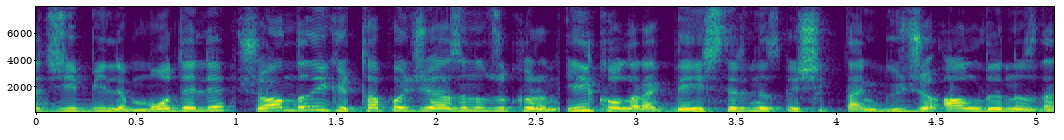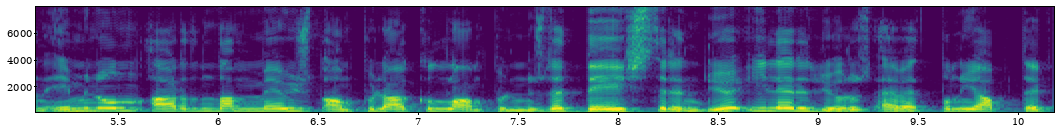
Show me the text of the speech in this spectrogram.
RGB'li modeli. Şu anda diyor ki Tapo cihazınızı kurun. İlk olarak değiştirdiğiniz ışıktan gücü aldığınızdan emin olun. Ardından mevcut ampulü akıllı ampulünüzde değiştirin diyor. İleri diyoruz. Evet bunu yaptık.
